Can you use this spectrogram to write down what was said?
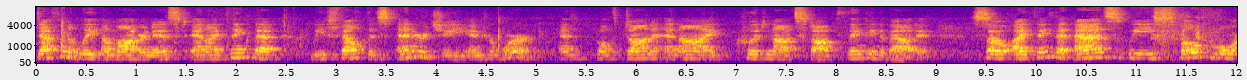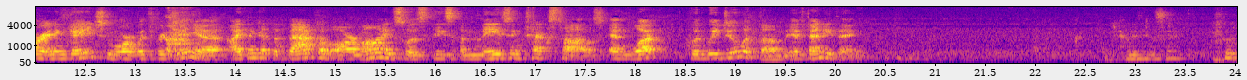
definitely a modernist, and I think that we felt this energy in her work, and both Donna and I could not stop thinking about it. So I think that as we spoke more and engaged more with Virginia, I think at the back of our minds was these amazing textiles, and what could we do with them, if anything? Have anything to say?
